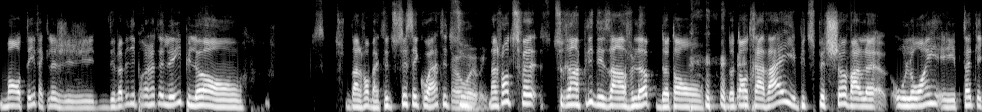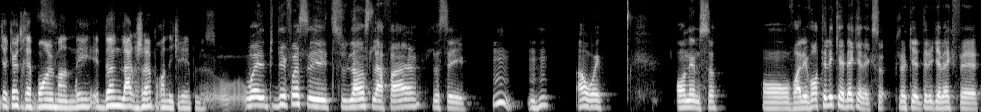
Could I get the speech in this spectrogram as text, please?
monter. Fait que là, j'ai j'ai développé des projets télé, puis là, on. Dans le fond, ben, tu sais- c'est quoi. tu Ah oui, oui. Dans le fond, tu, fais, tu remplis des enveloppes de ton, de ton travail et puis tu pitches ça vers le, au loin et peut-être que quelqu'un te répond un moment donné et donne de l'argent pour en écrire plus. Ouais, puis des fois, c'est tu lances l'affaire, là, c'est Hmm, mhm. Ah ouais. On aime ça. on va aller voir Télé-Québec avec ça. Puis là, Télé-Québec fait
